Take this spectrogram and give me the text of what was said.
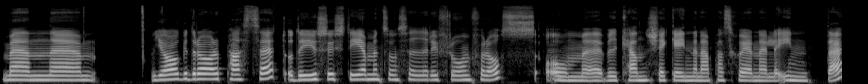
Men eh, jag drar passet och det är ju systemet som säger ifrån för oss om eh, vi kan checka in den här passageraren eller inte.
